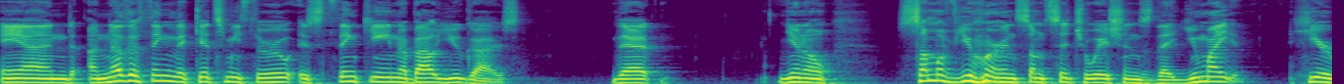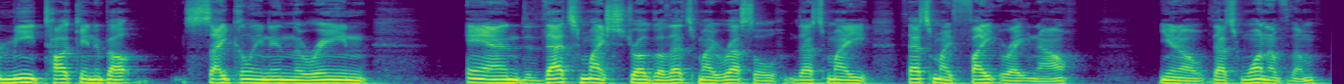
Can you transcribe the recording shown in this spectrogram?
And another thing that gets me through is thinking about you guys. That, you know, some of you are in some situations that you might hear me talking about cycling in the rain and that's my struggle that's my wrestle that's my that's my fight right now. You know that's one of them.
